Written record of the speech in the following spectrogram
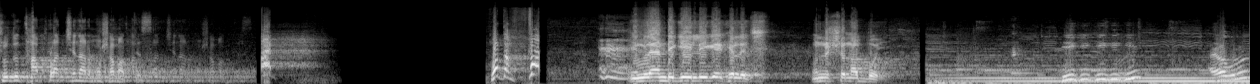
শুধু থাপড়াচ্ছেন আর মশা মারতেছেন ইংল্যান্ডে গিয়ে লিগে খেলেছে উনিশশো নব্বই। কি কি কি কি কি? বলুন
